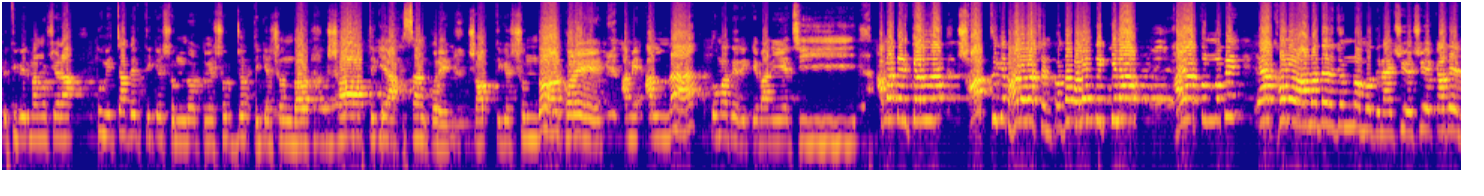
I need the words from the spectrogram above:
পৃথিবীর মানুষেরা, তুমি চাঁদের থেকে সুন্দর, তুমি সূর্যের থেকে সুন্দর, সব থেকে আহসান করে, সব থেকে সুন্দর করে আমি আল্লাহ তোমাদেরকে বানিয়েছি। আমাদেরকে আল্লাহ সব থেকে ভালোবাসেন। কথা বলেন ঠিক কিনা? হায়াতুন নবী এখনও আমাদের জন্য মদিনায় শুয়ে শুয়ে কাঁদেন।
